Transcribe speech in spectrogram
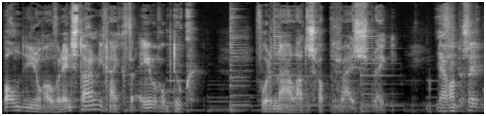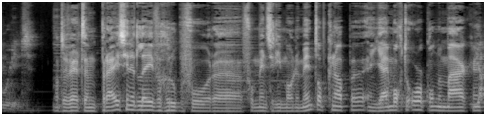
panden die nog overeind staan, die ga ik voor eeuwig op doek. Voor het nalatenschap, bij wijze van spreken. Ja, want, nog steeds boeiend. Want er werd een prijs in het leven geroepen voor, uh, voor mensen die monumenten opknappen. En jij mocht de oorkonde maken.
